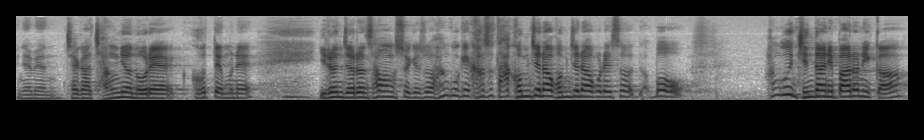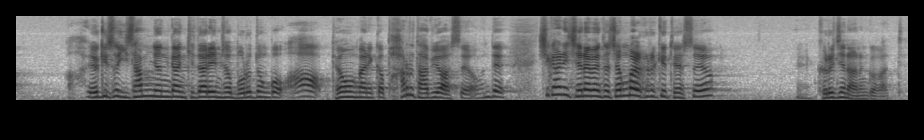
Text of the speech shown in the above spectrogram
왜냐하면 제가 작년 올해 그것 때문에 이런저런 상황 속에서 한국에 가서 다 검진하고 검진하고 그래서 뭐 한국은 진단이 빠르니까 아, 여기서 2, 3년간 기다리면서 모르던 거 아, 병원 가니까 바로 답이 왔어요. 근데 시간이 지나면서 정말 그렇게 됐어요? 네, 그러진 않은 것 같아요.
